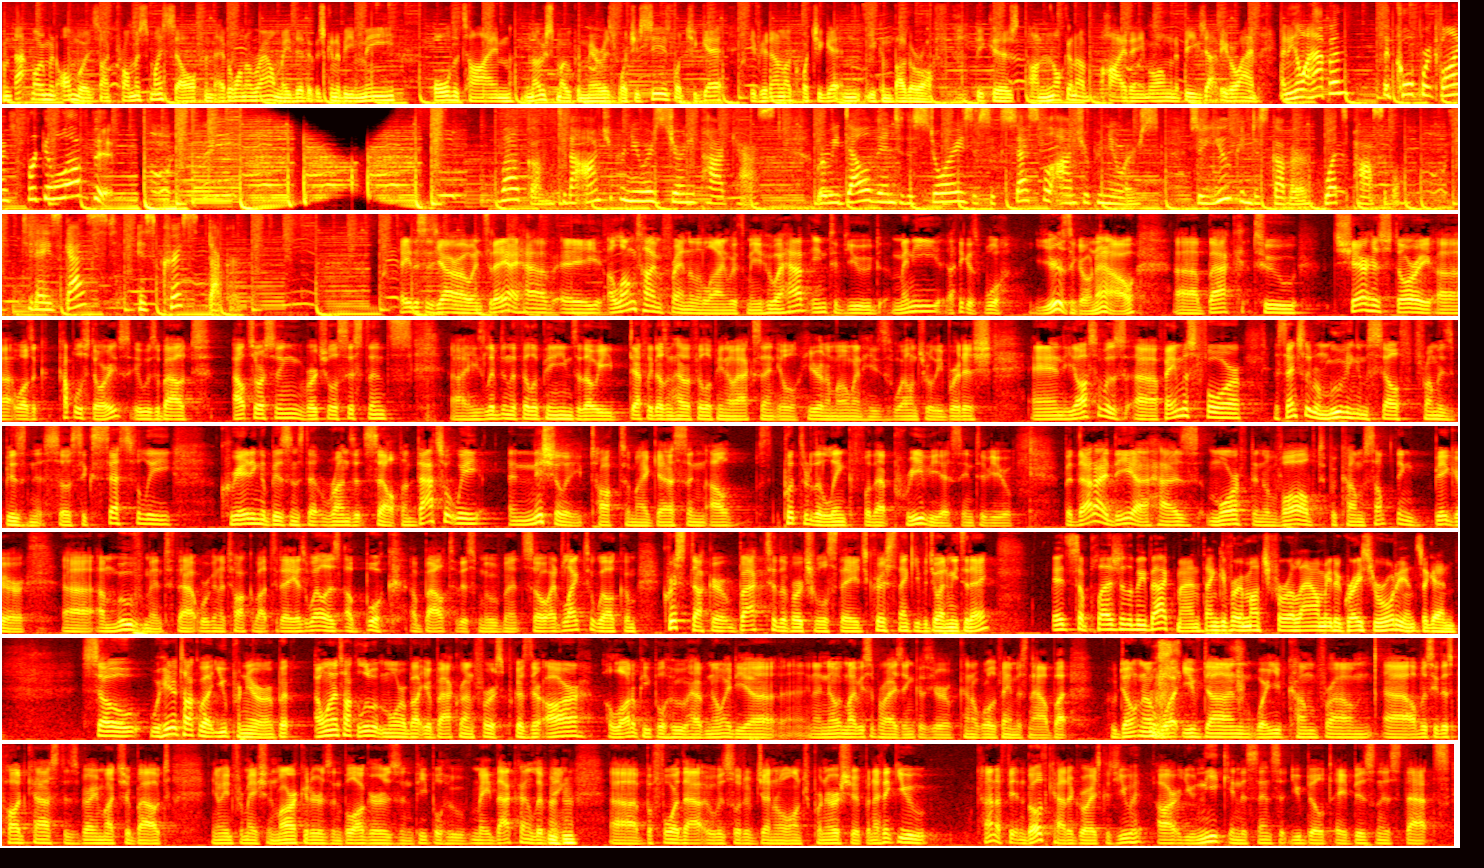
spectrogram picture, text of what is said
From that moment onwards, I promised myself and everyone around me that it was going to be me all the time, no smoke and mirrors. What you see is what you get. If you don't like what you're getting, you can bugger off because I'm not going to hide anymore. I'm going to be exactly who I am. And you know what happened? The corporate clients freaking loved it. Welcome to the Entrepreneur's Journey podcast, where we delve into the stories of successful entrepreneurs so you can discover what's possible. Today's guest is Chris Ducker. Hey, this is Yaro, and today I have a, a longtime friend on the line with me who I have interviewed many, I think it's whoa, years ago now, uh, back to share his story. Uh, well, it was a couple of stories. It was about outsourcing virtual assistants. Uh, he's lived in the Philippines, although he definitely doesn't have a Filipino accent. You'll hear in a moment he's well and truly British. And he also was uh, famous for essentially removing himself from his business. So successfully creating a business that runs itself. And that's what we initially talked to my guests, and I'll put through the link for that previous interview. But that idea has morphed and evolved to become something bigger, uh, a movement that we're going to talk about today, as well as a book about this movement. So I'd like to welcome Chris Ducker back to the virtual stage. Chris, thank you for joining me today. It's a pleasure to be back, man. Thank you very much for allowing me to grace your audience again. So we're here to talk about Youpreneur, but I want to talk a little bit more about your background first because there are a lot of people who have no idea, and I know it might be surprising because you're kind of world famous now, but who don't know what you've done, where you've come from. Uh, obviously, this podcast is very much about you know information marketers and bloggers and people who've made that kind of living. Mm-hmm. Uh, before that, it was sort of general entrepreneurship, and I think you kind of fit in both categories because you are unique in the sense that you built a business that's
